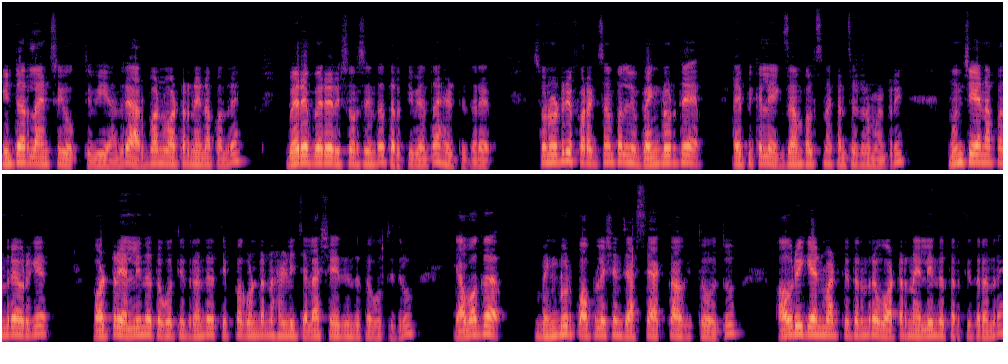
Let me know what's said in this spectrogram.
ಇಂಟರ್ಗೆ ಹೋಗ್ತೀವಿ. ಅಂದ್ರೆ ಅರ್ಬನ್ ವಾಟರ್ ಏನಪ್ಪಾ ಅಂದ್ರೆ ಬೇರೆ ಬೇರೆ ರಿಸೋರ್ಸ್ ಇಂದ ತರ್ತೀವಿ ಅಂತ ಹೇಳ್ತಿದ್ದಾರೆ. ಸೊ ನೋಡ್ರಿ ಫಾರ್ ಎಕ್ಸಾಂಪಲ್ ನೀವು ಬೆಂಗಳೂರದೇ ಟೈಪಿಕಲಿ ಎಕ್ಸಾಂಪಲ್ಸ್ನ ಕನ್ಸಿಡರ್ ಮಾಡ್ರಿ. ಮುಂಚೆ ಏನಪ್ಪಾ ಅಂದ್ರೆ ಅವ್ರಿಗೆ ವಾಟರ್ ಎಲ್ಲಿಂದ ತಗೋತಿದ್ರು ಅಂದ್ರೆ ತಿಪ್ಪಗೊಂಡನಹಳ್ಳಿ ಜಲಾಶಯದಿಂದ ತಗೋತಿದ್ರು. ಯಾವಾಗ ಬೆಂಗಳೂರು ಪಾಪ್ಯುಲೇಷನ್ ಜಾಸ್ತಿ ಆಗ್ತಾ ಹೋಗ್ತಾ ಹೋಯ್ತು ಅವ್ರಿಗೆ ಏನ್ ಮಾಡ್ತಿದ್ರು ಅಂದ್ರೆ ವಾಟರ್ನ ಎಲ್ಲಿಂದ ತರ್ತಿದಾರೆ ಅಂದ್ರೆ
